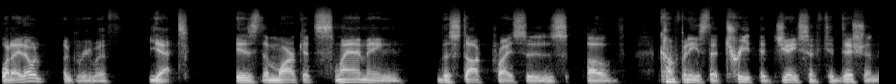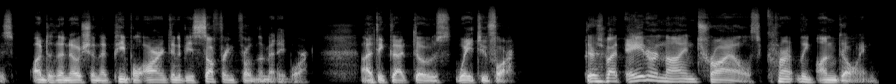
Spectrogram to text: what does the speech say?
What I don't agree with yet is the market slamming the stock prices of companies that treat adjacent conditions under the notion that people aren't going to be suffering from them anymore. I think that goes way too far. There's about eight or nine trials currently ongoing,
